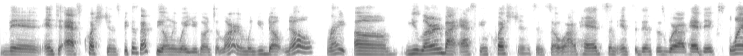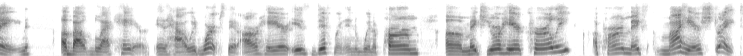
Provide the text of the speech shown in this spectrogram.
than and to ask questions because that's the only way you're going to learn when you don't know. Right. Um you learn by asking questions. And so i've had some incidences where i've had to explain about black hair and how it works that our hair is different. And when a perm um, makes your hair curly a perm makes my hair straight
